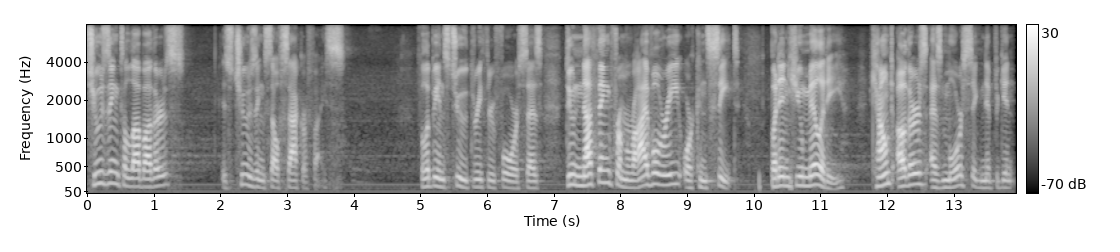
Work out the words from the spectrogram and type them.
choosing to love others is choosing self sacrifice. Philippians 2 3 through 4 says, Do nothing from rivalry or conceit, but in humility count others as more significant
